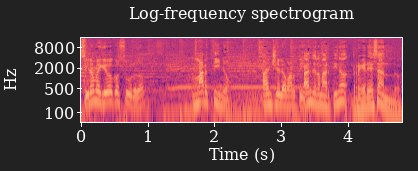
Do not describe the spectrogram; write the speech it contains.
Si no me equivoco, zurdo. Martino. Angelo Martino. Ángelo Martino regresando.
